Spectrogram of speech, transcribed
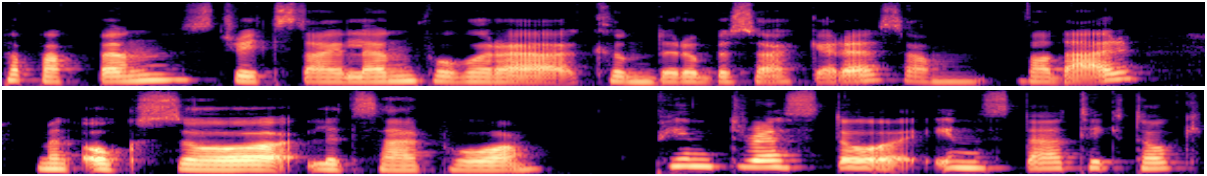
pop-upen, streetstylen på våra kunder och besökare som var där. Men också lite så här på Pinterest och Insta, TikTok.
